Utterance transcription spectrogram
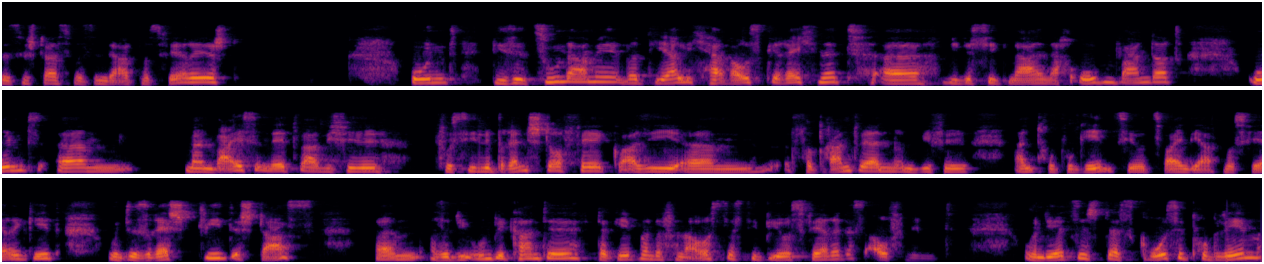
Das ist das, was in der Atmosphäre ist. Und diese Zunahme wird jährlich herausgerechnet, äh, wie das Signal nach oben wandert. Und ähm, man weiß in etwa, wie viel fossile Brennstoffe quasi ähm, verbrannt werden und wie viel Anthropogen CO2 in die Atmosphäre geht. Und das Restglied ist das, ähm, also die Unbekannte, da geht man davon aus, dass die Biosphäre das aufnimmt. Und jetzt ist das große Problem,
